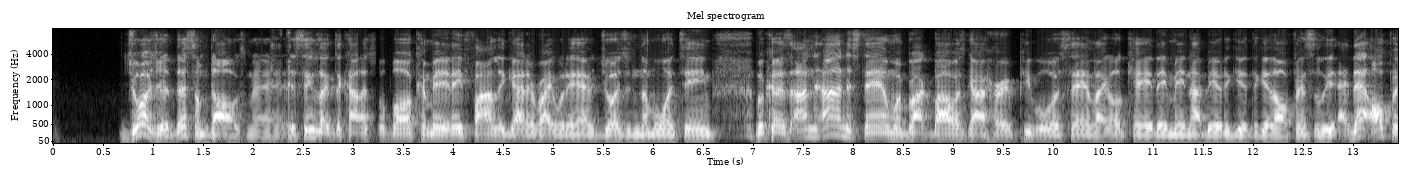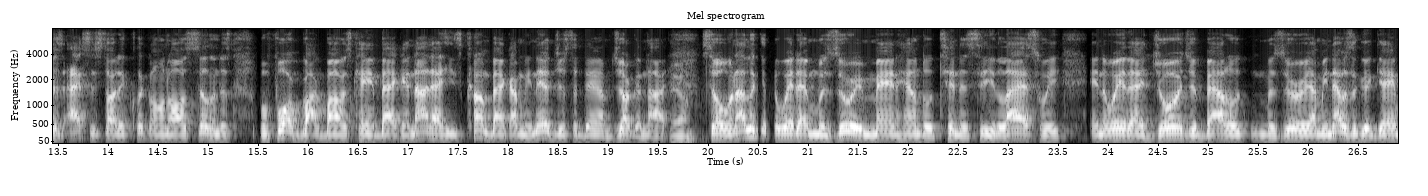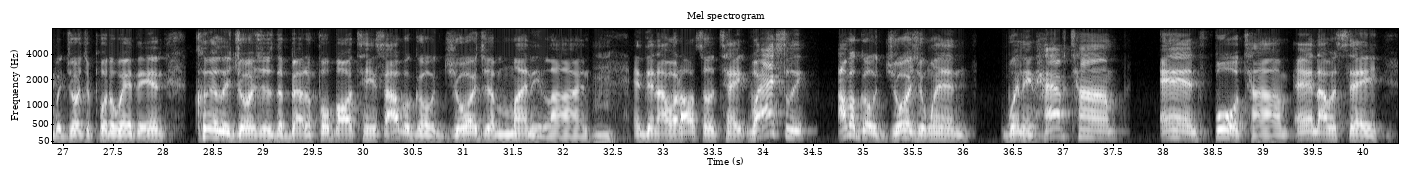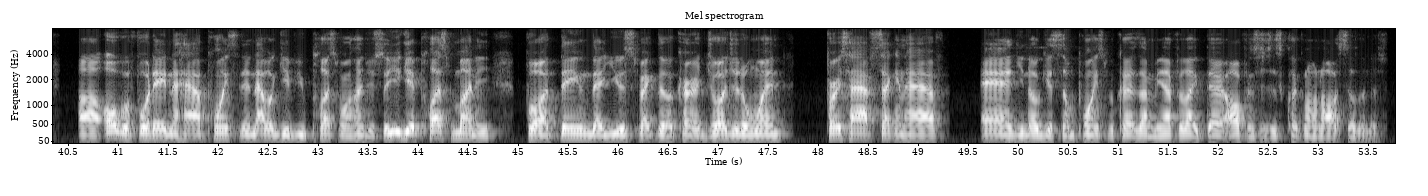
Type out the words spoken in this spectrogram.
Georgia, there's some dogs, man. It seems like the college football committee, they finally got it right where they have Georgia's number one team. Because I, I understand when Brock Bowers got hurt, people were saying, like, okay, they may not be able to get it together offensively. That offense actually started clicking on all cylinders before Brock Bowers came back. And now that he's come back, I mean, they're just a damn juggernaut. Yeah. So when I look at the way that Missouri manhandled Tennessee last week and the way that Georgia battled Missouri, I mean, that was a good game, but Georgia pulled away at the end. Clearly, Georgia is the better football team. So I would go Georgia money line, Mm. and then I would also take. Well, actually, I'm gonna go Georgia winning winning halftime and full time, and I would say uh, over 48 and a half points. Then that would give you plus 100. So you get plus money for a thing that you expect to occur. Georgia to win first half, second half, and you know get some points because I mean I feel like their offense is just clicking on all cylinders.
